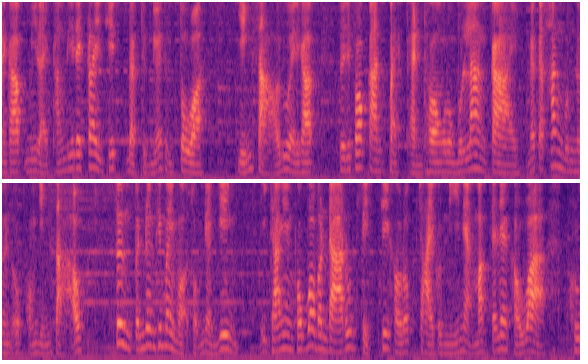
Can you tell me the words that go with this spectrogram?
นะครับมีหลายครั้งที่ได้ใกล้ชิดแบบถึงเนื้อถึงตัวหญิงสาวด้วยนะครับโดยเฉพาะการแปะแผ่นทองลงบนร่างกายแม้กระทั่งบนเนินอกของหญิงสาว ซึ่งเป็นเรื่องที่ไม่เหมาะสมอย่างยิ่ง อีกทั้งยังพบว่าบรรดาลูกศิษย์ที่เคารพชายคนนี้เนี่ยมักจะเรียกเขาว่าครู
